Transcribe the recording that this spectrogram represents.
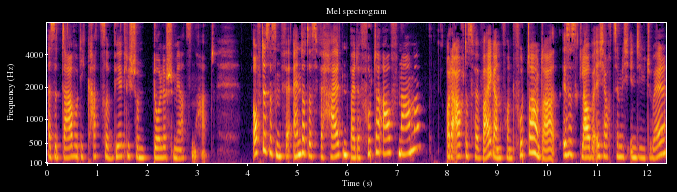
also da, wo die Katze wirklich schon dolle Schmerzen hat. Oft ist es ein verändertes Verhalten bei der Futteraufnahme oder auch das Verweigern von Futter und da ist es, glaube ich, auch ziemlich individuell.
